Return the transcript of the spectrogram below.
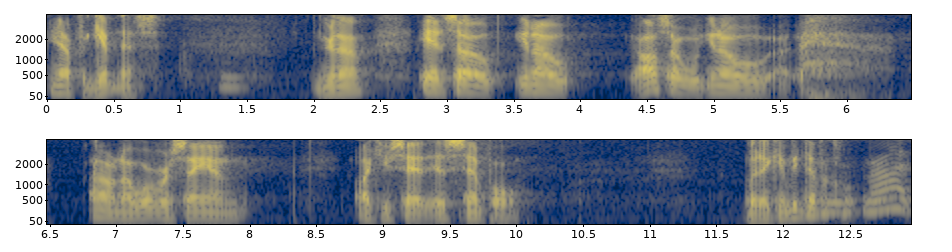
Yeah, Yeah, forgiveness. You know, and so you know, also you know, I don't know what we're saying. Like you said, is simple, but it can be difficult. Mm, right.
